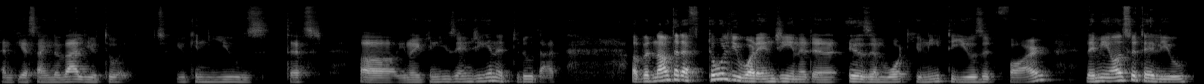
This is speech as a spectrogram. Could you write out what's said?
and we assigned a value to it. So you can use this, uh, you know, you can use ng-init to do that. Uh, but now that I've told you what ng-init is and what you need to use it for, let me also tell you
